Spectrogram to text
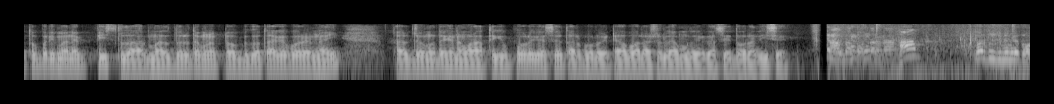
এত পরিমাণে পিছলা আর মাছ ধরে তেমন একটা অভিজ্ঞতা আগে পরে নাই। তার জন্য দেখেন আমার হাত থেকে পড়ে গেছে তারপর ওইটা আবার আসলে আমাদের কাছে ধরা দিছে তোর দুজন মিলে তো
